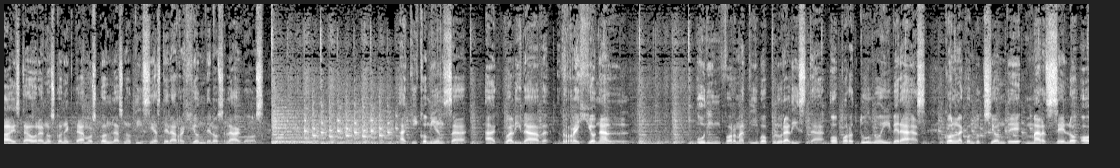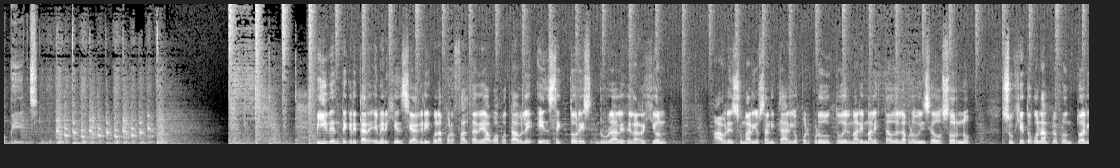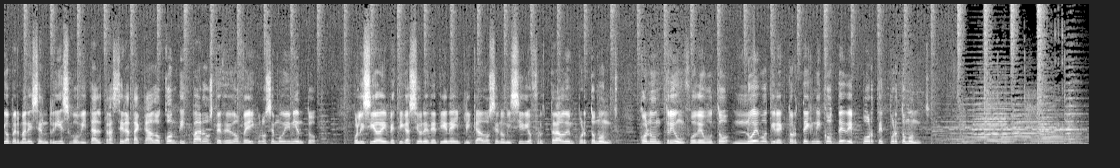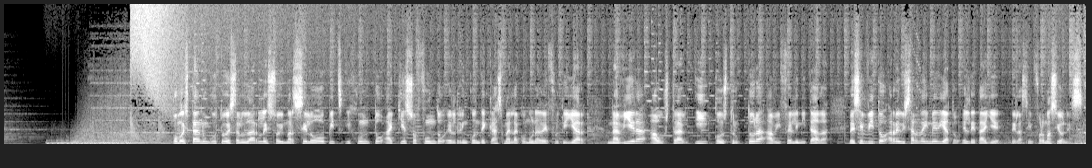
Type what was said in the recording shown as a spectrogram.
A esta hora nos conectamos con las noticias de la región de los lagos. Aquí comienza Actualidad Regional. Un informativo pluralista, oportuno y veraz, con la conducción de Marcelo Opitz. Piden decretar emergencia agrícola por falta de agua potable en sectores rurales de la región. Abren sumarios sanitarios por producto del mar en mal estado en la provincia de Osorno. Sujeto con amplio prontuario permanece en riesgo vital tras ser atacado con disparos desde dos vehículos en movimiento. Policía de Investigaciones detiene a implicados en homicidio frustrado en Puerto Montt. Con un triunfo debutó nuevo director técnico de Deportes Puerto Montt. ¿Cómo están? Un gusto de saludarles. Soy Marcelo Opitz y junto a Queso Fundo, el Rincón de Casma en la comuna de Frutillar, Naviera Austral y Constructora Avifel Limitada, les invito a revisar de inmediato el detalle de las informaciones.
